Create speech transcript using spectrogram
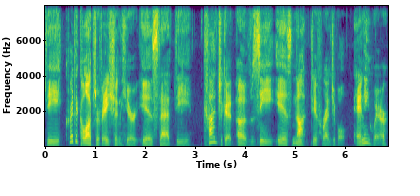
The critical observation here is that the conjugate of z is not differentiable anywhere,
